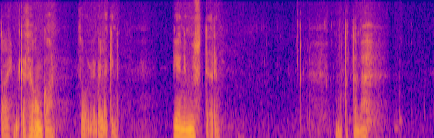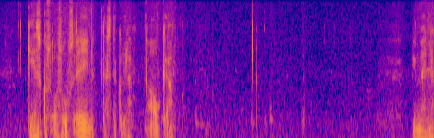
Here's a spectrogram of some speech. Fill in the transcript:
Tai mikä se onkaan. Se on edelleenkin pieni mysteeri. Mutta tämä keskusosuus ei nyt tästä kyllä aukea. Pimeinen.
